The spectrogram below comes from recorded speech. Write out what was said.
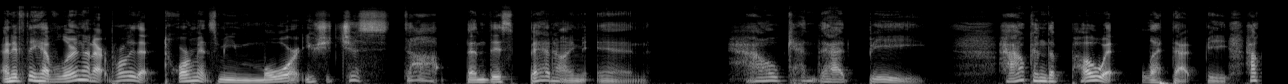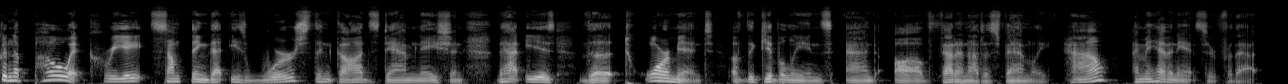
And if they have learned that art poorly that torments me more, you should just stop than this bed I'm in. How can that be? How can the poet let that be? How can the poet create something that is worse than God's damnation? That is the torment of the Ghibellines and of Farinata's family. How? I may have an answer for that.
